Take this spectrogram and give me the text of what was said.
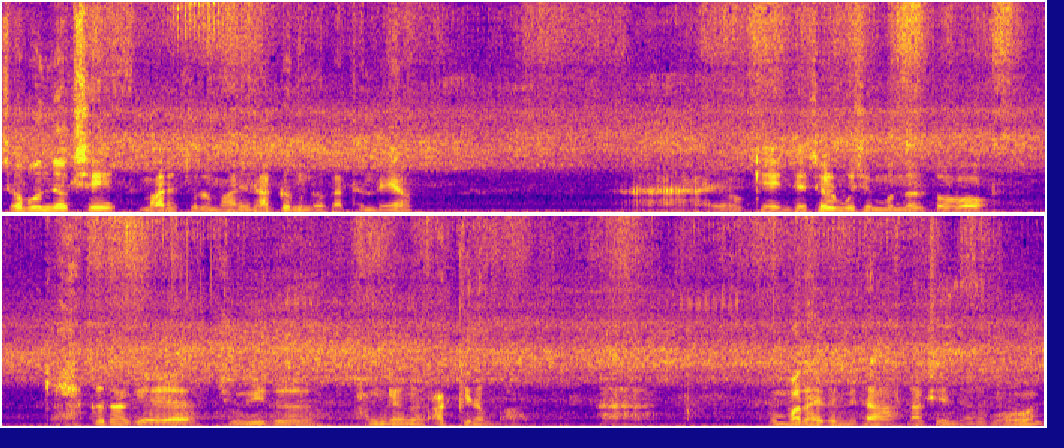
저분 역시 마리수를 많이 낚는 것 같은데요. 아, 이렇게 이제 젊으신 분들도 깨끗하게 주위를 환경을 아끼는 마음. 아, 본받아야 됩니다. 낚시인 여러분.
